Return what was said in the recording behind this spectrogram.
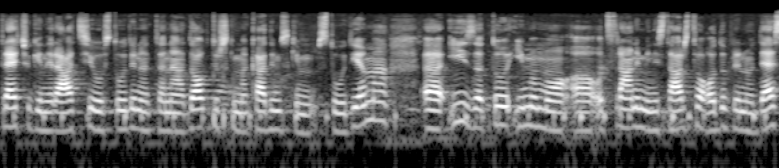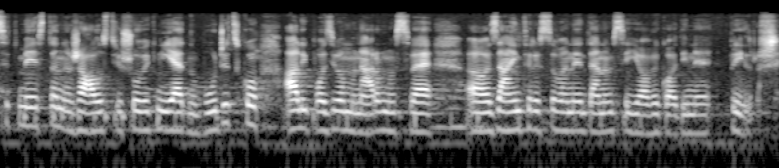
treću generaciju studenta na doktorskim akademskim studijama i za to imamo od strane ministarstva odobreno 10 mesta, nažalost nažalost još uvek ni jedno budžetsko, ali pozivamo naravno sve uh, zainteresovane da nam se i ove godine pridruže.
